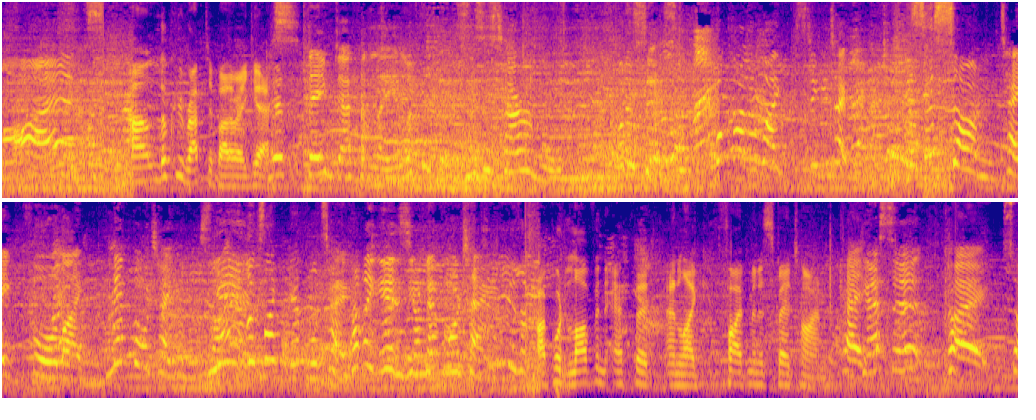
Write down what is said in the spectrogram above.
lights. Uh, look who wrapped it by the way, guess. Steve definitely. Look at this. Netball tape. Probably is your netball tape. I put love and effort and like five minutes spare time. Okay. Guess it. Okay. So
